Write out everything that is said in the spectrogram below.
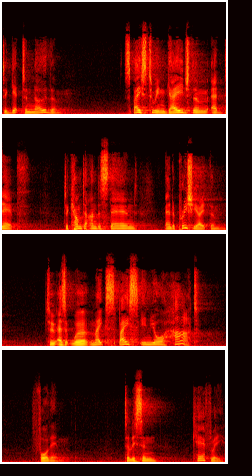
to get to know them, space to engage them at depth to come to understand and appreciate them, to, as it were, make space in your heart for them, to listen carefully.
